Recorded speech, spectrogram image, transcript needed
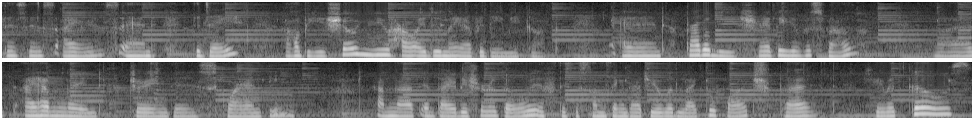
this is Iris, and today I'll be showing you how I do my everyday makeup and probably share to you as well what I have learned during this quarantine. I'm not entirely sure though if this is something that you would like to watch, but here it goes.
